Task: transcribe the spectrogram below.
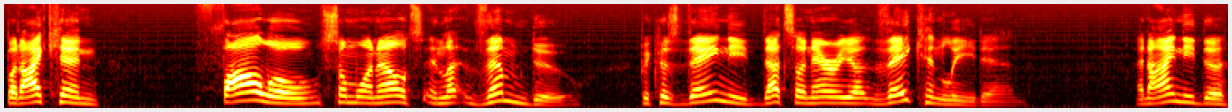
but I can follow someone else and let them do because they need, that's an area they can lead in. And I need to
